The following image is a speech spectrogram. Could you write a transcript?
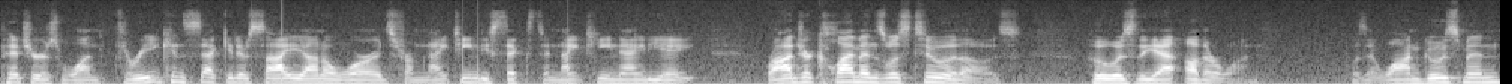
pitchers won three consecutive Cy Young awards from 1986 to 1998. Roger Clemens was two of those. Who was the uh, other one? Was it Juan Guzman,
